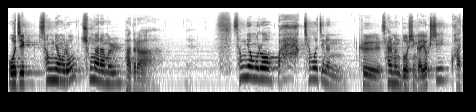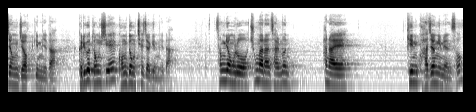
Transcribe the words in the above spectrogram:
오직 성령으로 충만함을 받으라. 네, 성령으로 꽉 채워지는 그 삶은 무엇인가? 역시 과정적입니다. 그리고 동시에 공동체적입니다. 성령으로 충만한 삶은 하나의 긴 과정이면서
